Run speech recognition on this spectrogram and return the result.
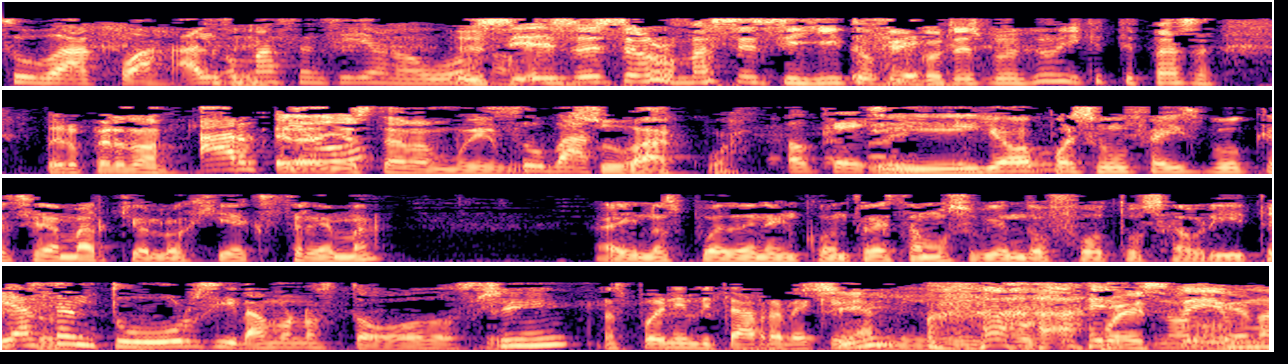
subacua. Algo Sí. más sencillo no hubo. Eh, sí, eso es lo más sencillito que Sí. encontré. Pero, oye, ¿qué te pasa? Pero perdón, Arqueo, era, yo estaba muy subacua. subacua. Ok. Y yo, tú? pues, un Facebook que se llama Arqueología Extrema. Ahí nos pueden encontrar. Estamos subiendo fotos ahorita. Y y todo. hacen tours y vámonos todos. ¿eh? Sí. Nos pueden invitar a Rebeca Sí. y a mí. Por supuesto. Ay, No,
